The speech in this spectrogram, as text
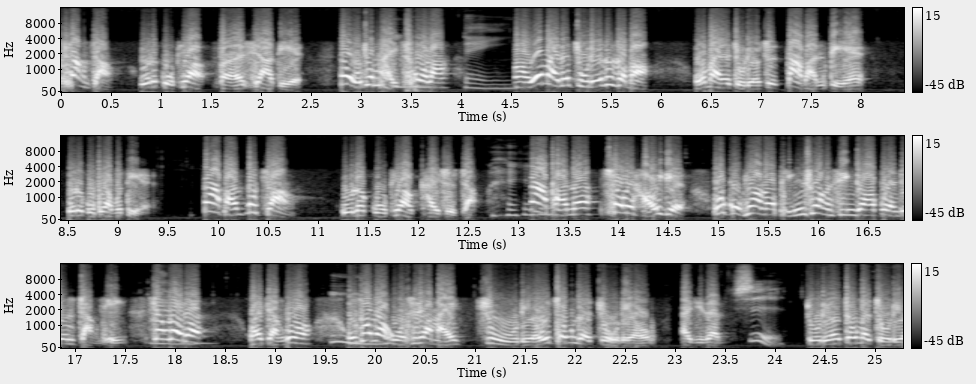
上涨，我的股票反而下跌，那我就买错啦。对啊，我买的主流是什么？我买的主流是大盘跌，我的股票不跌；大盘不涨。我的股票开始涨，大盘呢稍微好一点，我股票呢平创新高，不然就是涨停。相对的，我还讲过，我说呢我是要买主流中的主流，埃及人是。主流中的主流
